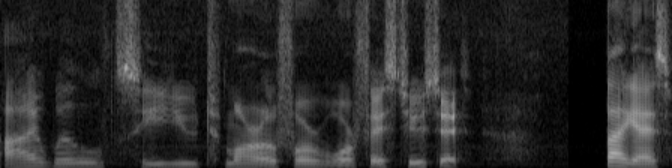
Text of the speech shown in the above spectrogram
I will see you tomorrow for Warface Tuesday. Bye guys.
